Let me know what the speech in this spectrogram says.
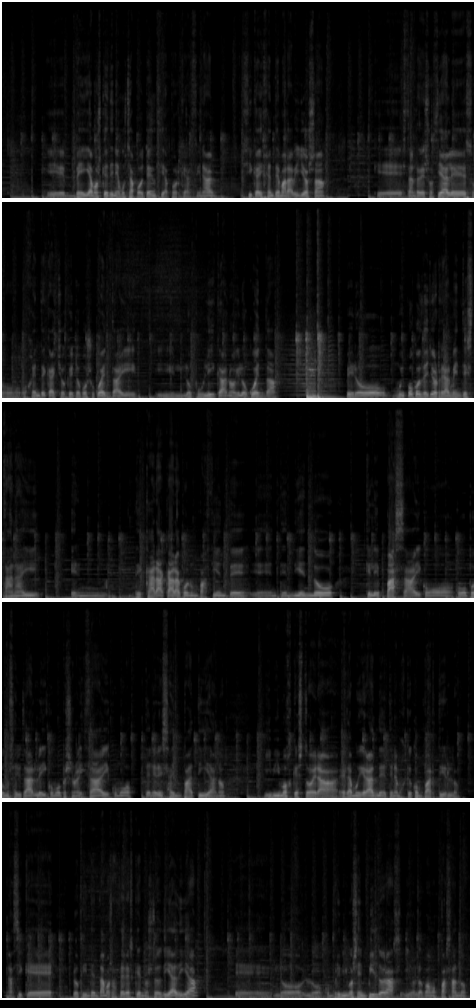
eh, veíamos que tenía mucha potencia, porque al final sí que hay gente maravillosa que está en redes sociales o, gente que ha hecho keto por su cuenta y, lo publica, ¿no? Y lo cuenta, pero muy pocos de ellos realmente están ahí de cara a cara con un paciente, eh, entendiendo qué le pasa y cómo, cómo, podemos ayudarle y cómo personalizar y cómo tener esa empatía, ¿no? Y vimos que esto era, era muy grande, tenemos que compartirlo. Así que lo que intentamos hacer es que en nuestro día a día eh, lo, comprimimos en píldoras y os lo vamos pasando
